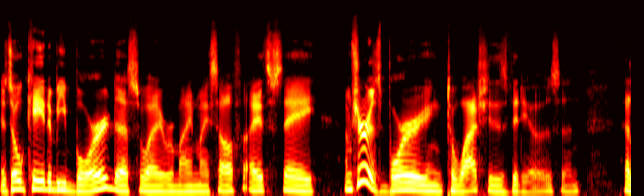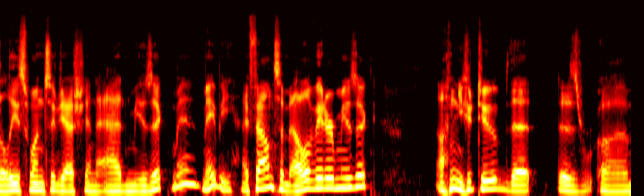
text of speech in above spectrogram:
it's okay to be bored. That's what I remind myself. I say I'm sure it's boring to watch these videos, and at least one suggestion: add music. Maybe I found some elevator music on YouTube that is uh,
